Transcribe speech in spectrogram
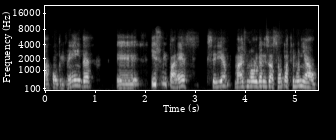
a compra e venda. É, isso me parece que seria mais uma organização patrimonial,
